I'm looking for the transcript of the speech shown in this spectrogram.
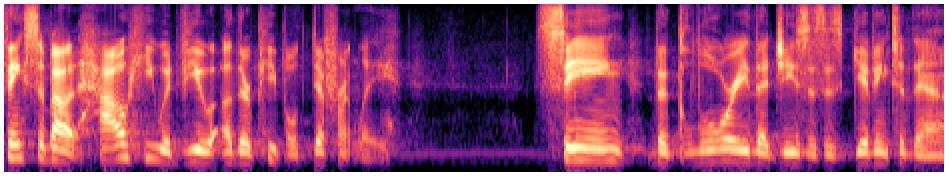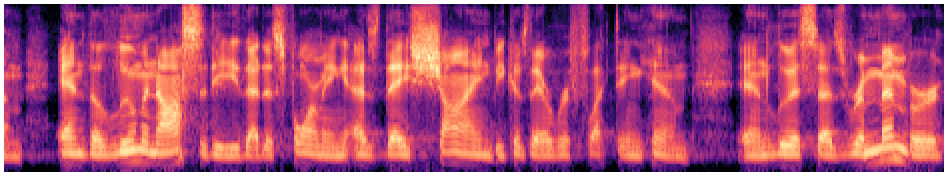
thinks about how he would view other people differently, seeing the glory that Jesus is giving to them and the luminosity that is forming as they shine because they are reflecting him. And Lewis says, Remember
